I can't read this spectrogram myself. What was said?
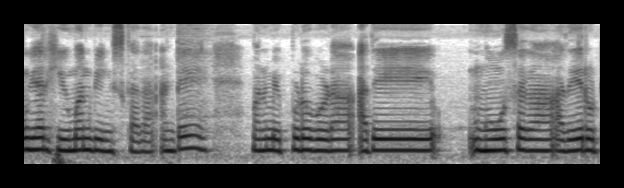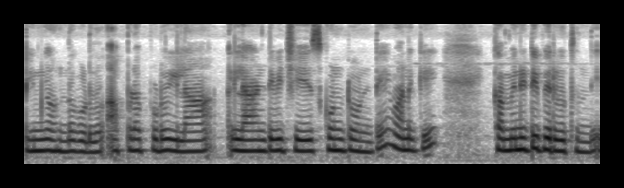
వీఆర్ హ్యూమన్ బీయింగ్స్ కదా. అంటే మనం ఎప్పుడు కూడా అదే మూసగా అదే రొటీన్గా ఉండకూడదు. అప్పుడప్పుడు ఇలా ఇలాంటివి చేసుకుంటూ ఉంటే మనకి కమ్యూనిటీ పెరుగుతుంది.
